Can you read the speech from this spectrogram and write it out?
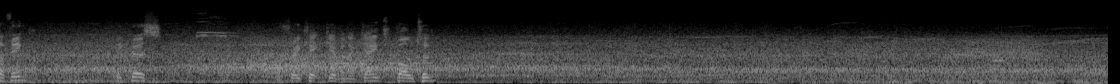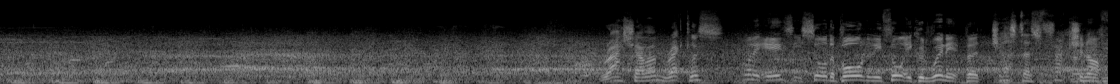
I think, because A free kick given against Bolton. Rash, Alan, reckless. well, it is. He saw the ball and he thought he could win it, but just as fraction off.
